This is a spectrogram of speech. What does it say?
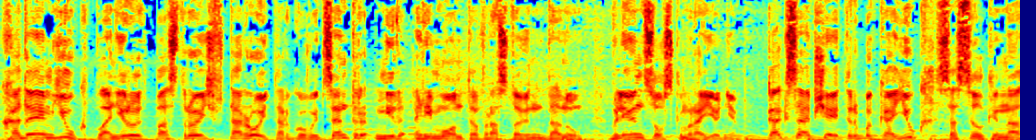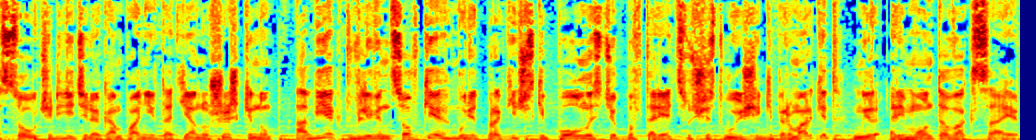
ХДМ «Юг» планирует построить второй торговый центр «Мир ремонта» в Ростове-на-Дону, в Левенцовском районе. Как сообщает РБК «Юг» со ссылкой на соучредителя компании Татьяну Шишкину, объект в Левенцовке будет практически полностью повторять существующий гипермаркет «Мир ремонта» в Оксае.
